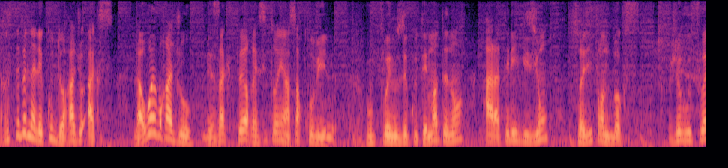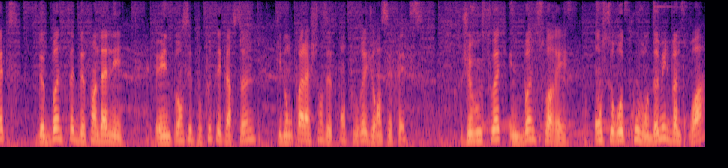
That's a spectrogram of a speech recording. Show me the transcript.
Restez bien à l'écoute de Radio Axe, la web radio des acteurs et citoyens à Sartrouville. Vous pouvez nous écouter maintenant à la télévision sur les différentes boxes. Je vous souhaite de bonnes fêtes de fin d'année et une pensée pour toutes les personnes qui n'ont pas la chance d'être entourées durant ces fêtes. Je vous souhaite une bonne soirée. On se retrouve en 2023.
